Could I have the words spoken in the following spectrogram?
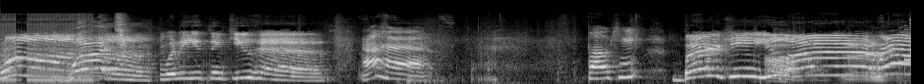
wrong. What? What do you think you have? I have Burger King. Burger King. You Oh, are goodness. right.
